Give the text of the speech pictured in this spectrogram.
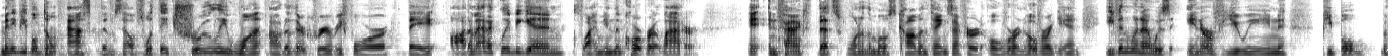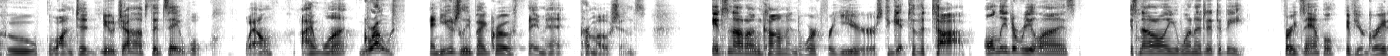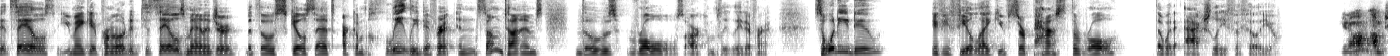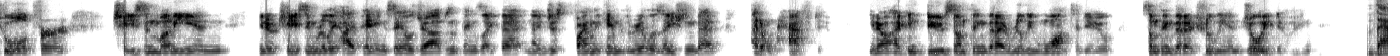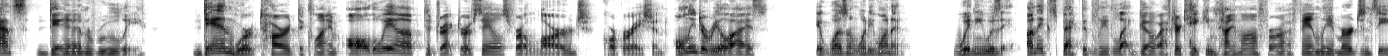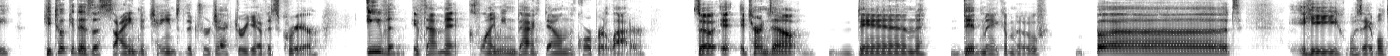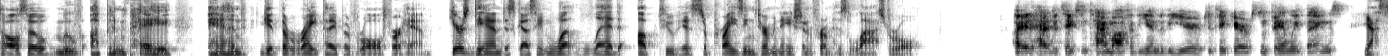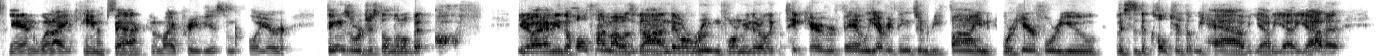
Many people don't ask themselves what they truly want out of their career before they automatically begin climbing the corporate ladder. In fact, that's one of the most common things I've heard over and over again. Even when I was interviewing people who wanted new jobs, they'd say, well, well, I want growth. And usually by growth, they meant promotions. It's not uncommon to work for years to get to the top, only to realize it's not all you wanted it to be. For example, if you're great at sales, you may get promoted to sales manager, but those skill sets are completely different. And sometimes those roles are completely different. So, what do you do if you feel like you've surpassed the role that would actually fulfill you? You know, I'm, I'm too old for chasing money and, you know, chasing really high paying sales jobs and things like that. And I just finally came to the realization that I don't have to. You know, I can do something that I really want to do, something that I truly enjoy doing that's Dan Rooley. Dan worked hard to climb all the way up to director of sales for a large corporation, only to realize it wasn't what he wanted. When he was unexpectedly let go after taking time off for a family emergency, he took it as a sign to change the trajectory of his career, even if that meant climbing back down the corporate ladder. So it, it turns out Dan did make a move, but he was able to also move up in pay and get the right type of role for him. Here's Dan discussing what led up to his surprising termination from his last role. I had had to take some time off at the end of the year to take care of some family things. Yes. And when I came Absolutely. back to my previous employer, things were just a little bit off. You know, I mean, the whole time I was gone, they were rooting for me. They're like, take care of your family. Everything's going to be fine. We're here for you. This is the culture that we have, yada, yada, yada.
